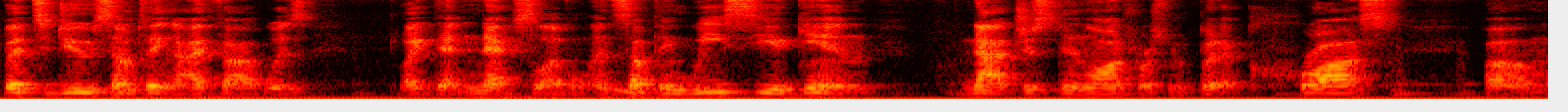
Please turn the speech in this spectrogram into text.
but to do something I thought was like that next level and something we see again, not just in law enforcement, but across um,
